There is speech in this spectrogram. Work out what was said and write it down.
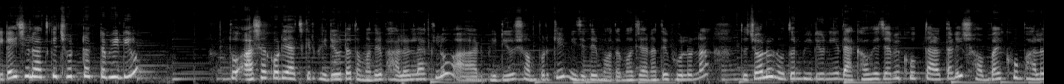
এটাই ছিল আজকে ছোট্ট একটা ভিডিও তো আশা করি আজকের ভিডিওটা তোমাদের ভালো লাগল। আর ভিডিও সম্পর্কে নিজেদের মতামত জানাতে ভুলো না। তো চলো, নতুন ভিডিও নিয়ে দেখা হয়ে যাবে খুব তাড়াতাড়ি। সবাই খুব ভালো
